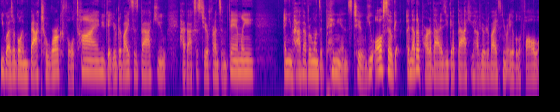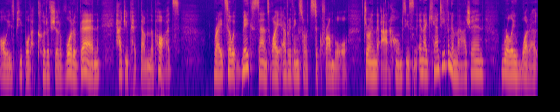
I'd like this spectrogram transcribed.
You guys are going back to work full time. You get your devices back. You have access to your friends and family. And you have everyone's opinions too. You also get another part of that is you get back, you have your device, and you're able to follow all these people that could have, should have, would have been had you picked them in the pods right? So it makes sense why everything starts to crumble during the at home season. And I can't even imagine really what a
